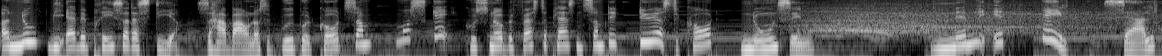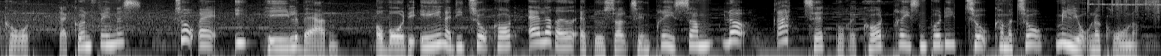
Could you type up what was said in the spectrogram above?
Og nu vi er ved priser, der stiger, så har Bavn også et bud på et kort, som måske kunne snuppe førstepladsen som det dyreste kort nogensinde. Nemlig et helt særligt kort, der kun findes to af i hele verden. Og hvor det ene af de to kort allerede er blevet solgt til en pris, som lå ret tæt på rekordprisen på de 2,2 millioner kroner.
